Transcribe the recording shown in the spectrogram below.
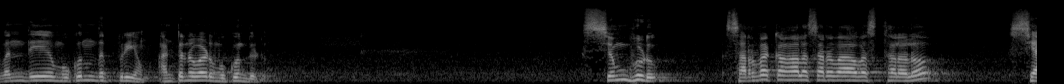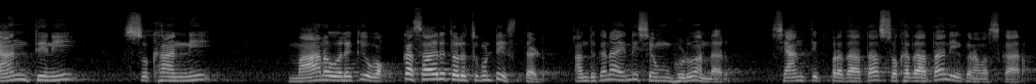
వందే ముకుంద ప్రియం అంటున్నవాడు ముకుందుడు. శంభుడు సర్వకాల సర్వావస్థలలో శాంతిని సుఖాన్ని మానవులకి ఒక్కసారి తలుచుకుంటే ఇస్తాడు. అందుకని ఆయన్ని శంభుడు అన్నారు. శాంతి ప్రదాత సుఖదాత నీకు నమస్కారం.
